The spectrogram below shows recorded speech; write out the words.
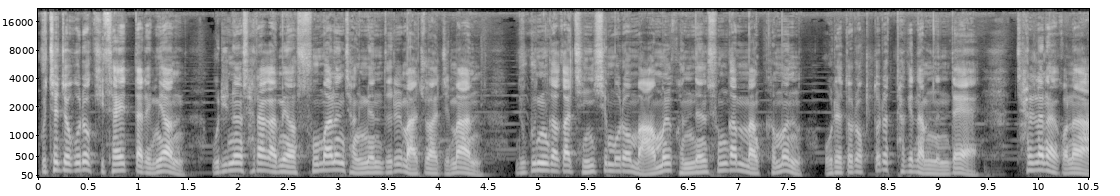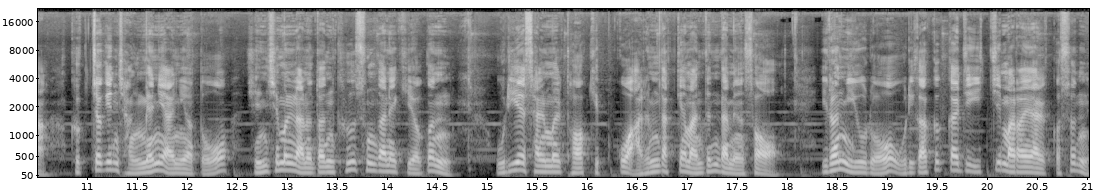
구체적으로 기사에 따르면 우리는 살아가며 수많은 장면들을 마주하지만 누군가가 진심으로 마음을 건넨 순간만큼은 오래도록 또렷하게 남는데 찬란하거나 극적인 장면이 아니어도 진심을 나누던 그 순간의 기억은 우리의 삶을 더 깊고 아름답게 만든다면서 이런 이유로 우리가 끝까지 잊지 말아야 할 것은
